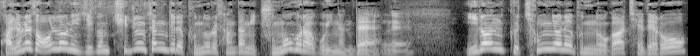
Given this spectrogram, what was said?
관련해서 언론이 지금 취준생들의 분노를 상당히 주목을 하고 있는데 네. 이런 그 청년의 분노가 제대로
